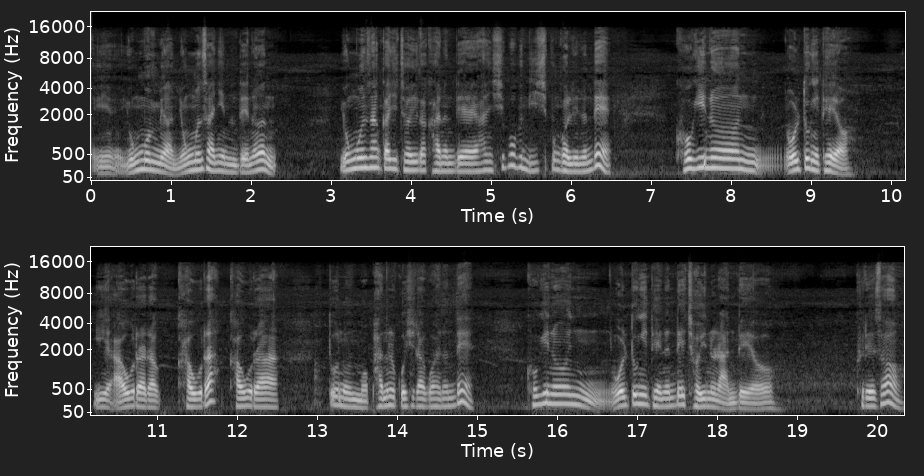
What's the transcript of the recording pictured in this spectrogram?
이, 용문면, 용문산이 있는 데는 용문산까지 저희가 가는데 한 15분, 20분 걸리는데, 거기는 월동이 돼요. 이 아우라라, 가우라? 가우라 또는 뭐 바늘꽃이라고 하는데, 거기는 월동이 되는데 저희는 안 돼요. 그래서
